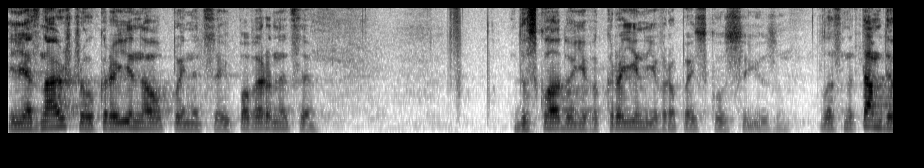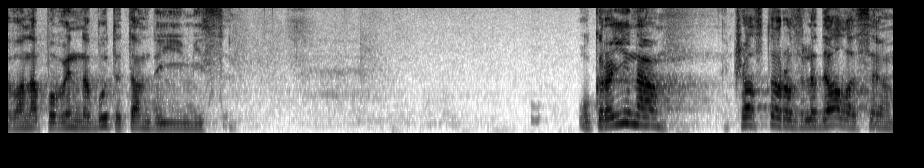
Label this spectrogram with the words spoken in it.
І я знаю, що Україна опиниться і повернеться до складу країн Європейського Союзу. Власне, там, де вона повинна бути, там, де її місце. Україна часто розглядалася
